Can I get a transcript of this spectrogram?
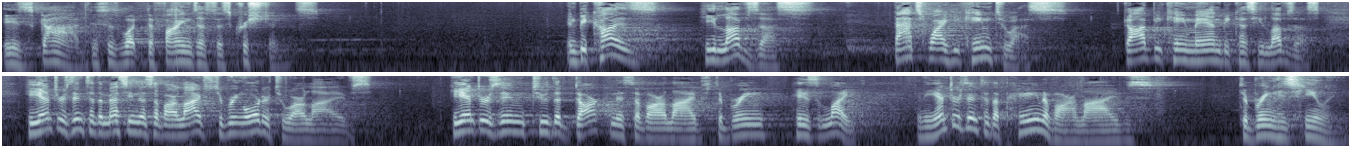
is God. This is what defines us as Christians. And because He loves us, that's why He came to us. God became man because He loves us. He enters into the messiness of our lives to bring order to our lives. He enters into the darkness of our lives to bring His light. And he enters into the pain of our lives to bring his healing.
